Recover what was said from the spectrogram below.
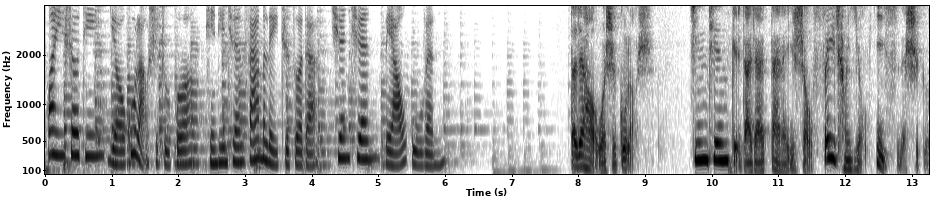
欢迎收听由顾老师主播、甜甜圈 Family 制作的《圈圈聊古文》。大家好，我是顾老师，今天给大家带来一首非常有意思的诗歌，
